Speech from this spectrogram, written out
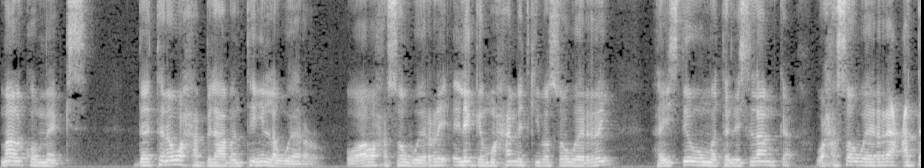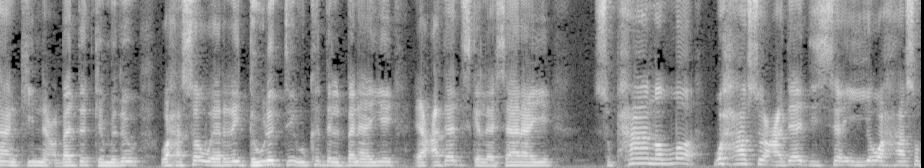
malcom x. Deetana waxaa bilaabantay in la weeraro oo waxaa soo weeraray elega moxamedkiiba soo weeraray haystay ummatal islaamka waxaa soo weeraray caddaankii necbaa dadka madow waxaa soo weeraray dowladdii uu ka dalbanayay ee cadaadiska la saarayay subxaan allah waxaasoo cadaadisa iyo waxaasoo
